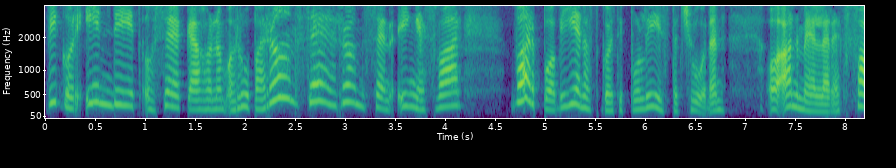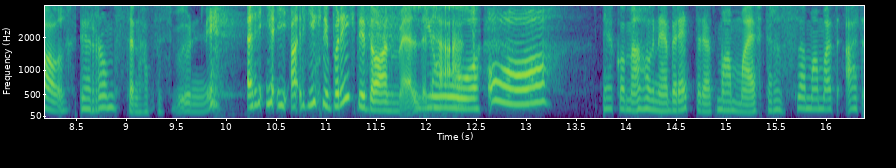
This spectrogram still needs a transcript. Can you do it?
Vi går in dit och söker honom och ropar Romsen, Romsen, inget svar. Varpå vi genast går till polisstationen och anmäler ett fall där Romsen har försvunnit. Gick ni på riktigt och anmälde det Jo. här? Åh! Jag kommer ihåg när jag berättade att mamma efter så sa mamma att, att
